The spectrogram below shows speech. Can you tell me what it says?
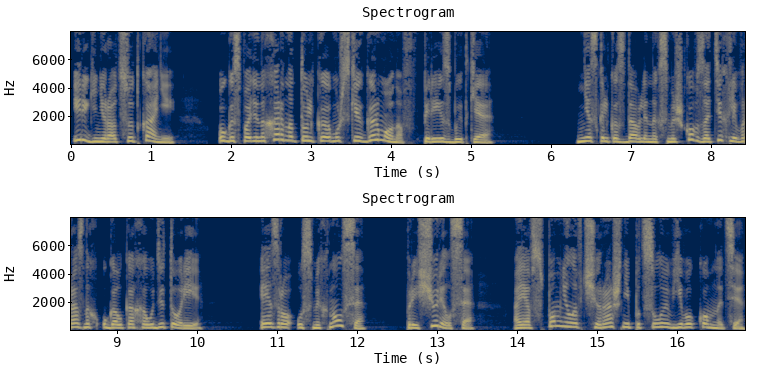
и регенерацию тканей. У господина Харна только мужских гормонов в переизбытке. Несколько сдавленных смешков затихли в разных уголках аудитории. Эзро усмехнулся, прищурился, а я вспомнила вчерашний поцелуй в его комнате,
